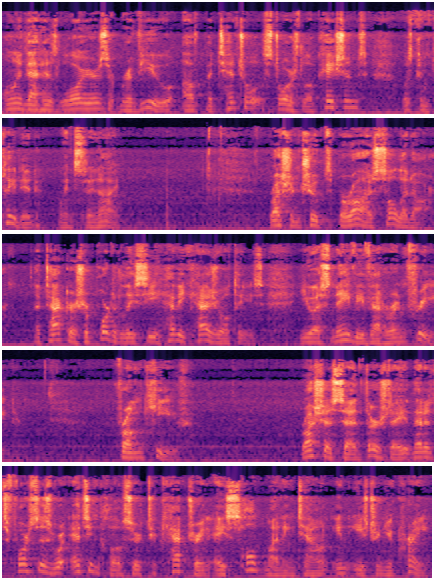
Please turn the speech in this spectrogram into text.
only that his lawyer's review of potential storage locations was completed Wednesday night. Russian troops barrage Soledar. Attackers reportedly see heavy casualties. U.S. Navy veteran freed from Kiev. Russia said Thursday that its forces were edging closer to capturing a salt mining town in eastern Ukraine,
